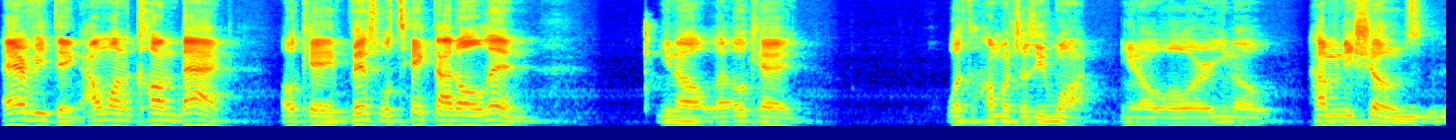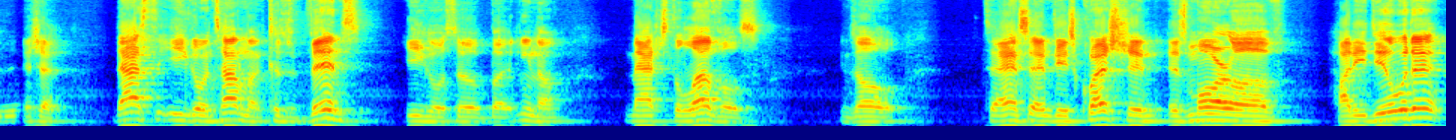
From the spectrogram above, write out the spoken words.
everything. I want to come back. Okay, Vince will take that all in. You know, like okay, what? How much does he want? You know, or you know, how many shows mm-hmm. and shit. That's the ego entitlement because Vince ego so, but you know, match the levels. And so to answer MJ's question is more of how do you deal with it?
